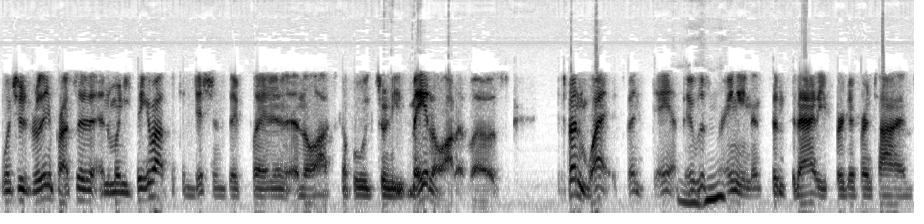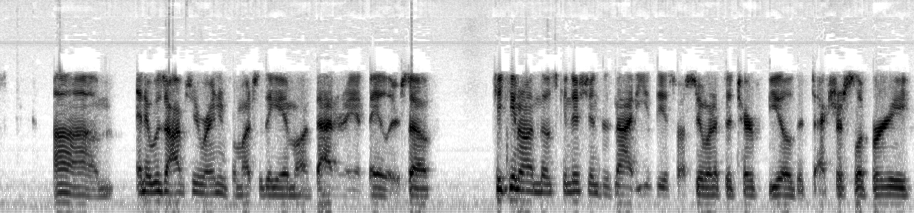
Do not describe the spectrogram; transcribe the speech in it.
which is really impressive. And when you think about the conditions they've played in, in the last couple of weeks when he's made a lot of those, it's been wet. It's been damp. Mm-hmm. It was mm-hmm. raining in Cincinnati for different times. Um, and it was obviously raining for much of the game on Saturday at Baylor. So kicking on those conditions is not easy, especially when it's a turf field. It's extra slippery,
